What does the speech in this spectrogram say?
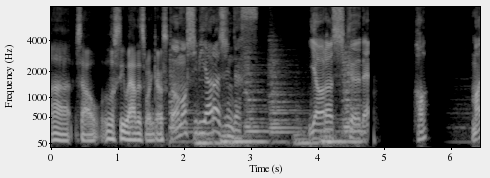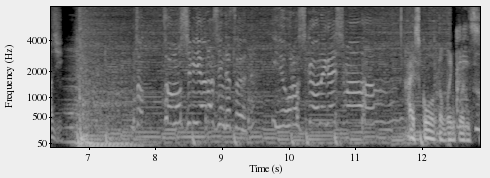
Uh, so we'll see how this one goes. High School of Delinquents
